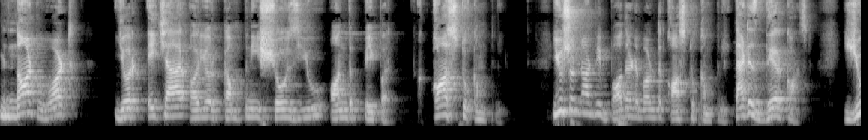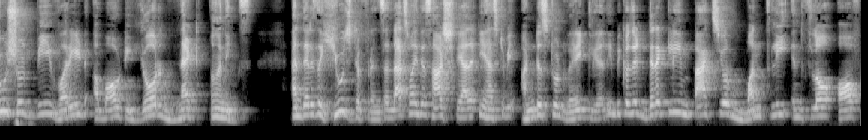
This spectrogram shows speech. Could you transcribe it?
not what your HR or your company shows you on the paper, cost to company. You should not be bothered about the cost to company. That is their cost. You should be worried about your net earnings. And there is a huge difference. And that's why this harsh reality has to be understood very clearly because it directly impacts your monthly inflow of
